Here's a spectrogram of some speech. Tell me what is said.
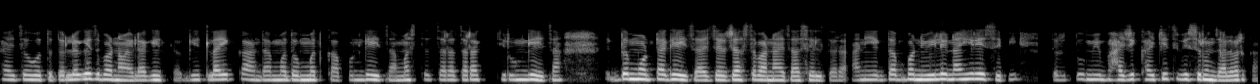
खायचं होतं तर लगेच बनवायला घेतलं. घेतला एक कांदा मधोमध कापून घ्यायचा मस्त जरा जरा चिरून घ्यायचा एकदम मोठा घ्यायचा जर जास्त बनवायचा असेल तर. आणि एकदा बनविली नाही रेसिपी तर तुम्ही भाजी खायचीच विसरून जाल बरं का.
